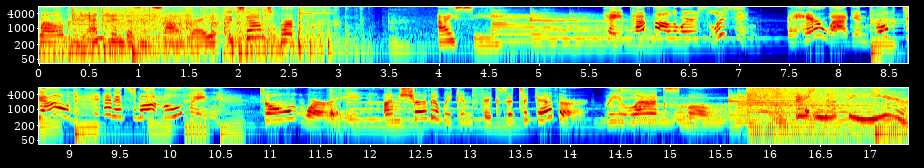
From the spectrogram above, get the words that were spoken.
Well, the engine doesn't sound right. It sounds perfect. I see. Hey, pet followers, listen. The hair wagon broke down and it's not moving. Don't worry. I'm sure that we can fix it together. Relax mode. There's nothing here.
